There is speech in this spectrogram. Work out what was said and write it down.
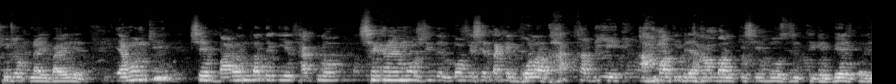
সুযোগ নাই বাইরের এমনকি সে বারান্দাতে গিয়ে থাকল, সেখানে মসজিদের লোক এসে তাকে গলা ধাক্কা দিয়ে আহমদ ইবনে হাম্বালকে সেই মসজিদ থেকে বের করে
